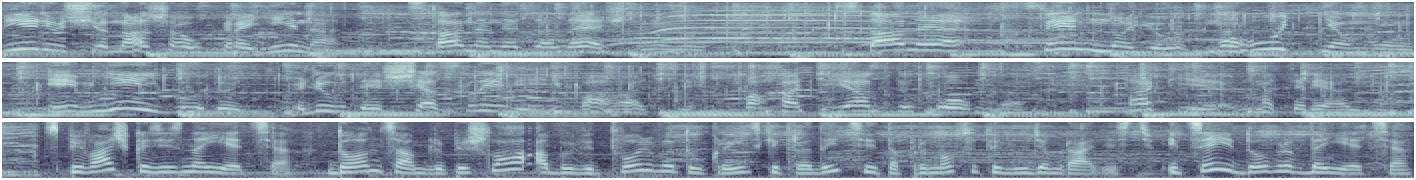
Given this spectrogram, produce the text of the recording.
Вірю, що наша Україна стане незалежною, стане сильною, могутньому, і в ній будуть люди щасливі і багаті. Багаті як духовно, так і матеріально. Співачка зізнається, до ансамблю пішла, аби відтворювати українські традиції та приносити людям радість. І це їй добре вдається.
